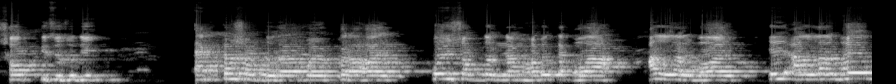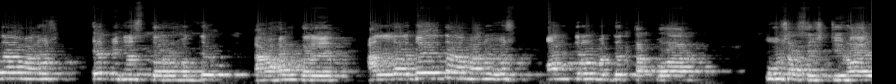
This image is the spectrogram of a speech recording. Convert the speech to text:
সব কিছু যদি একটা শব্দ দ্বারা প্রয়োগ করা হয়, ওই শব্দের নাম হবে তাকওয়া। আল্লাহর ভয়। এই আল্লাহর ভয়ের দ্বারা মানুষ স্তরের মধ্যে আরোহণ করে। আল্লাহর ভয়ের দ্বারা মানুষ অন্তরের মধ্যে তাকওয়া, তোষা সৃষ্টি হয়।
